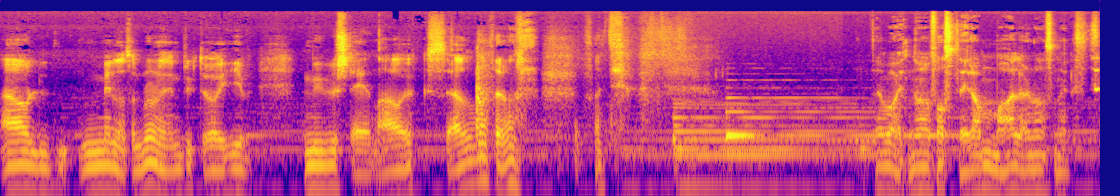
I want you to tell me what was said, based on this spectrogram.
Jeg og mellomstebroren min brukte å hive mursteiner og økser. Det var ikke noe faste rammer eller noe som helst.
